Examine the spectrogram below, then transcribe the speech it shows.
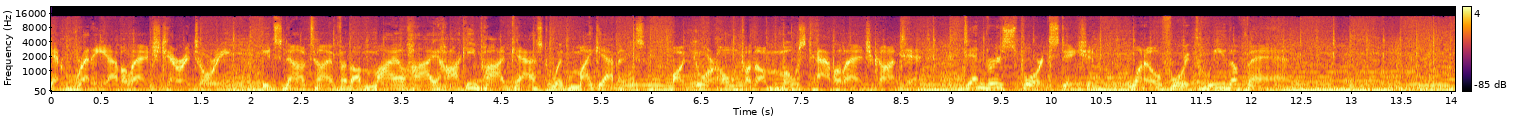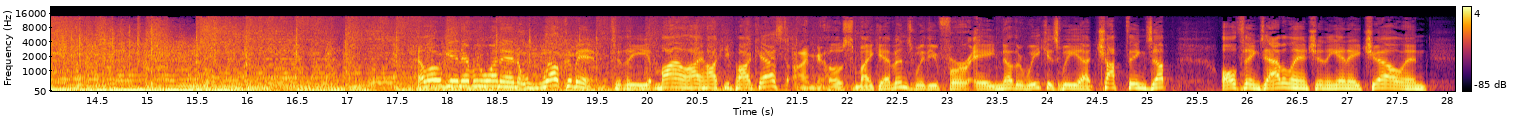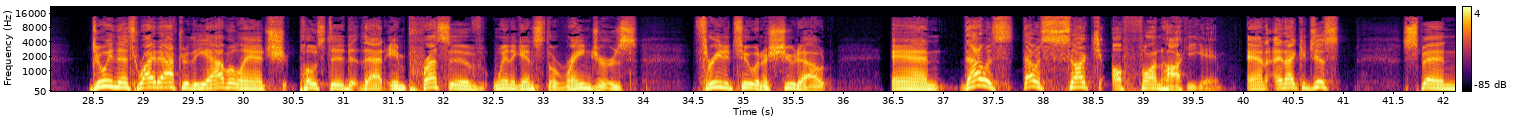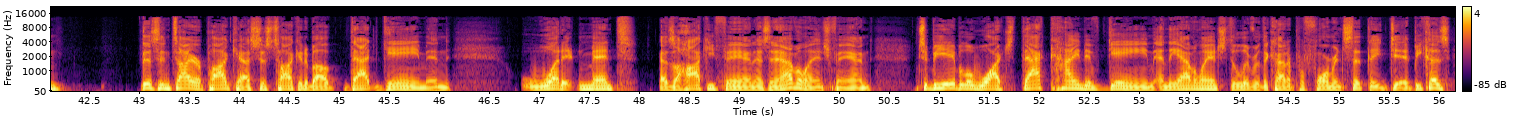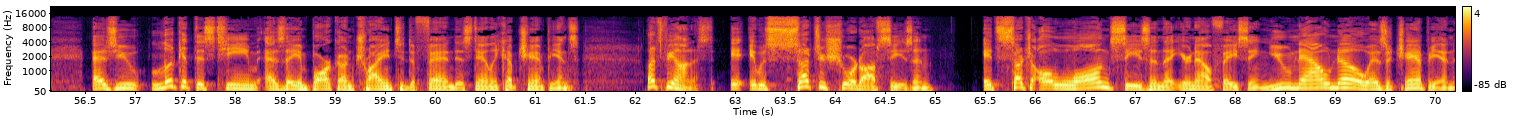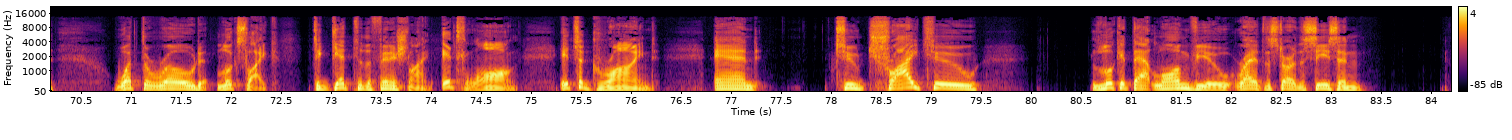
Get ready, Avalanche territory. It's now time for the Mile High Hockey Podcast with Mike Evans on your home for the most Avalanche content. Denver Sports Station, 1043 The Fan. Hello again, everyone, and welcome in to the Mile High Hockey Podcast. I'm your host, Mike Evans, with you for another week as we uh, chop things up, all things Avalanche in the NHL. And Doing this right after the Avalanche posted that impressive win against the Rangers, three to two in a shootout, and that was that was such a fun hockey game, and and I could just spend this entire podcast just talking about that game and what it meant as a hockey fan, as an Avalanche fan, to be able to watch that kind of game and the Avalanche deliver the kind of performance that they did. Because as you look at this team as they embark on trying to defend as Stanley Cup champions, let's be honest, it, it was such a short off season. It's such a long season that you're now facing. You now know as a champion what the road looks like to get to the finish line. It's long, it's a grind. And to try to look at that long view right at the start of the season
